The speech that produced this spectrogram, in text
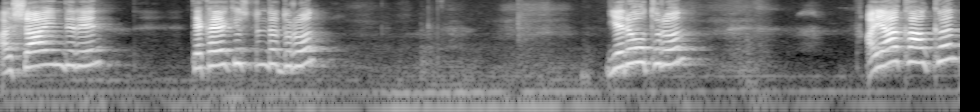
Aşağı indirin. Tek ayak üstünde durun. Yere oturun. Ayağa kalkın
